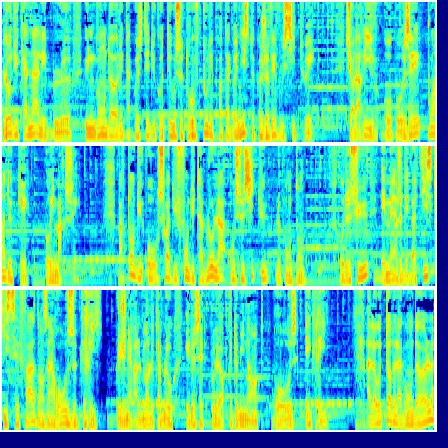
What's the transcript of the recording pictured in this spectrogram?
L'eau du canal est bleue. Une gondole est accostée du côté où se trouvent tous les protagonistes que je vais vous situer. Sur la rive opposée, point de quai pour y marcher. Partons du haut, soit du fond du tableau, là où se situe le ponton. Au-dessus émergent des bâtisses qui s'effacent dans un rose gris. Plus généralement, le tableau est de cette couleur prédominante, rose et gris. À la hauteur de la gondole,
